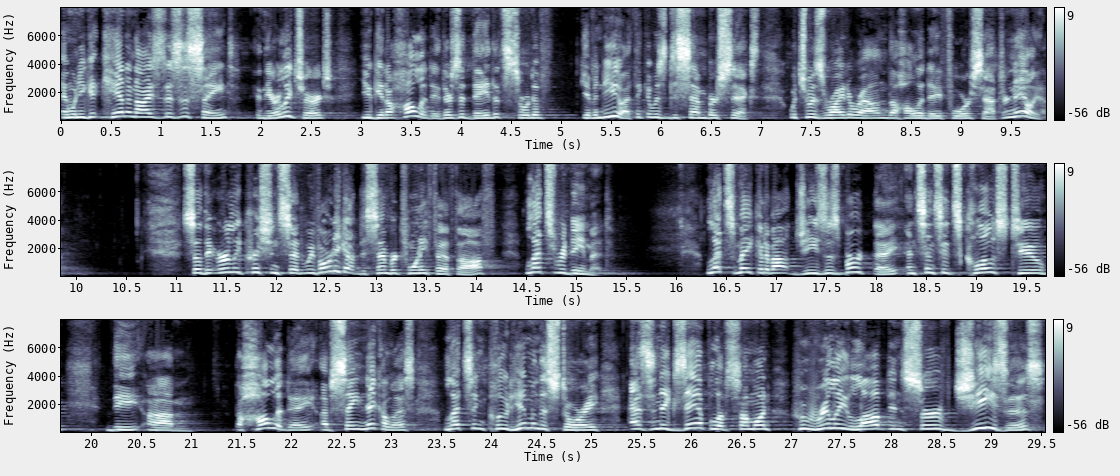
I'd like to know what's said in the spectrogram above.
And when you get canonized as a saint in the early church, you get a holiday. There's a day that's sort of given to you. I think it was December 6th, which was right around the holiday for Saturnalia. So the early Christians said, We've already got December 25th off. Let's redeem it. Let's make it about Jesus' birthday. And since it's close to the um, the holiday of St. Nicholas, let's include him in the story as an example of someone who really loved and served Jesus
